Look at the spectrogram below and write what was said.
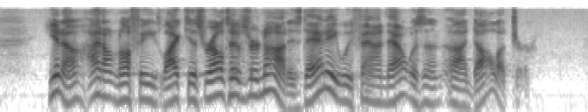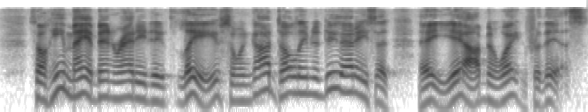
you know, I don't know if he liked his relatives or not. His daddy, we found out, was an idolater. So he may have been ready to leave. So when God told him to do that, he said, Hey, yeah, I've been waiting for this.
